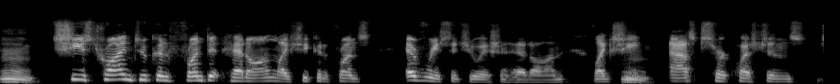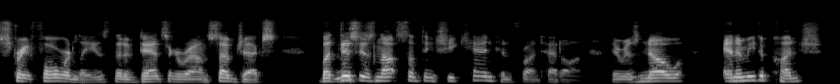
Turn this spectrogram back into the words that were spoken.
Mm, She's trying to confront it head on, like she confronts every situation head on, like she Mm. asks her questions straightforwardly instead of dancing around subjects. But Mm. this is not something she can confront head on. There is no enemy to punch,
